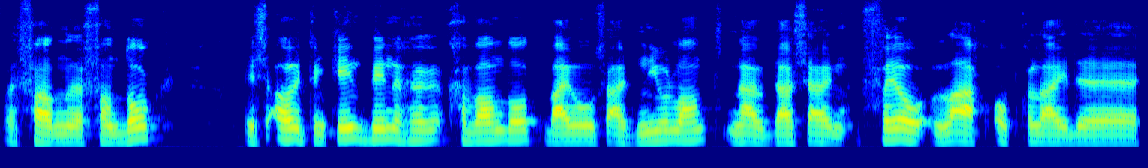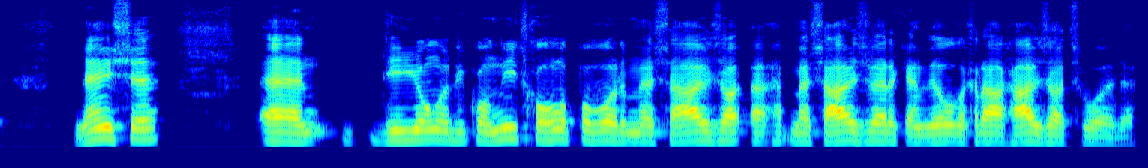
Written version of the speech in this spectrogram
van, uh, van Dok is ooit een kind binnengewandeld bij ons uit Nieuwland. Nou, daar zijn veel laag opgeleide mensen. En die jongen die kon niet geholpen worden met zijn, huis, met zijn huiswerk en wilde graag huisarts worden.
